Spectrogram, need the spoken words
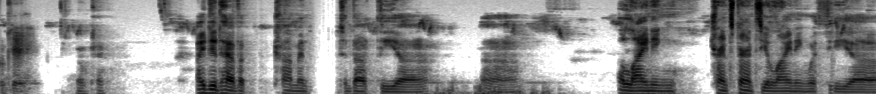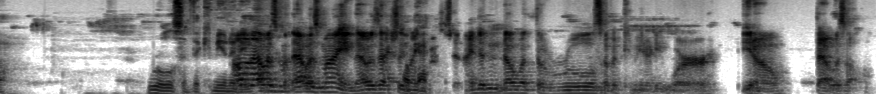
Okay, Okay. I did have a comment about the uh, uh, aligning, transparency aligning with the uh, rules of the community. oh, that was, that was mine. That was actually my question. I didn't know what the rules of a community were, you know, that was all.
